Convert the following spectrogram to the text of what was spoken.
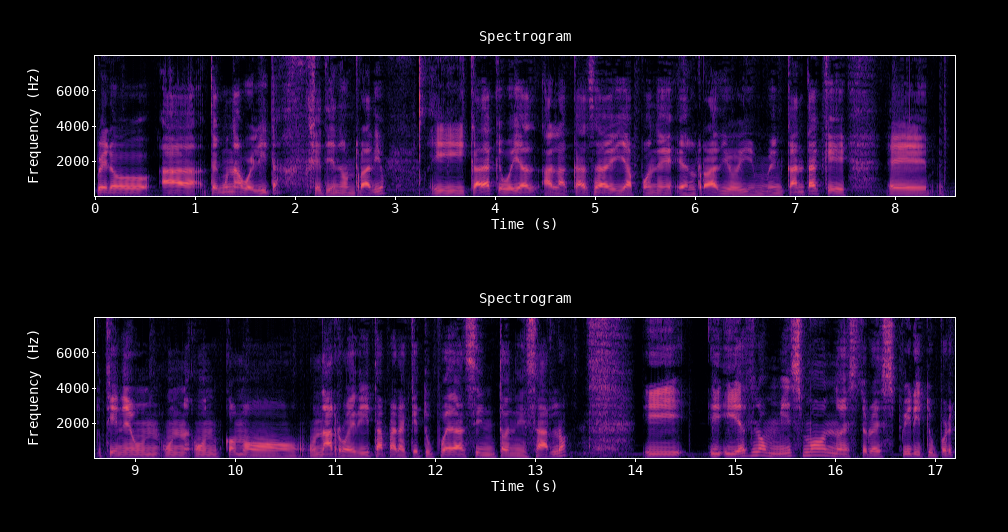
Pero ah, tengo una abuelita que tiene un radio y cada que voy a, la casa ella pone el radio y me encanta que eh, tiene un, como una ruedita para que tú puedas sintonizarlo y, es lo mismo nuestro espíritu. ¿Por?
